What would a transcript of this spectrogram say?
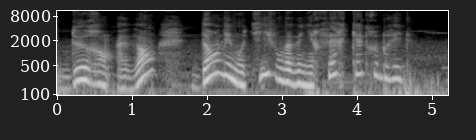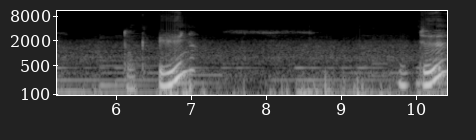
deux rangs avant, dans les motifs, on va venir faire quatre brides. Donc une, deux,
